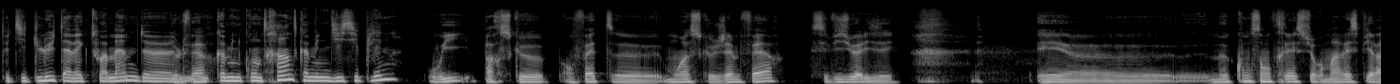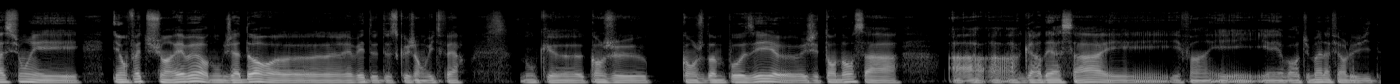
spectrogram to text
petite lutte avec toi-même de, comme une contrainte, comme une discipline? Oui, parce que en fait, euh, moi, ce que j'aime faire, c'est visualiser. et euh, me concentrer sur ma respiration et, et, en fait je suis un rêveur donc j'adore euh, rêver de, de, ce que j'ai envie de faire. Donc quand je quand je dois me poser j'ai tendance à, à, regarder à ça et, enfin, et, avoir du mal à faire le vide.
